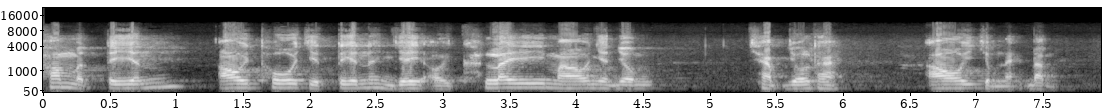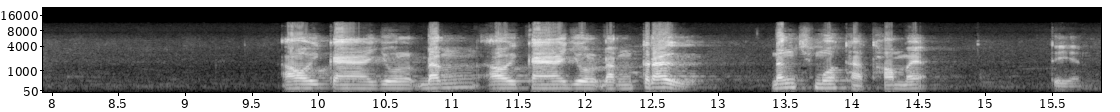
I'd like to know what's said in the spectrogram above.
ធម្មទានឲ្យធัวជាទាននិយាយឲ្យខ្លីមកញាតិញោមឆាប់យល់ថាឲ្យចំណេះដឹងឲ្យការយល់ដឹងឲ្យការយល់ដឹងត្រូវនឹងឈ្មោះថាធម្មទាន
